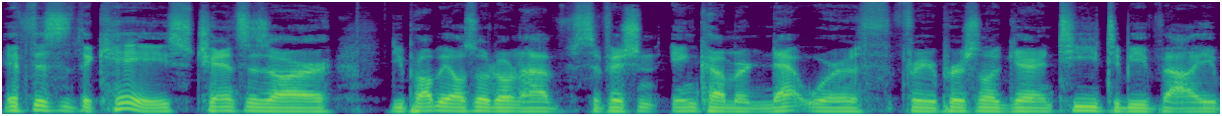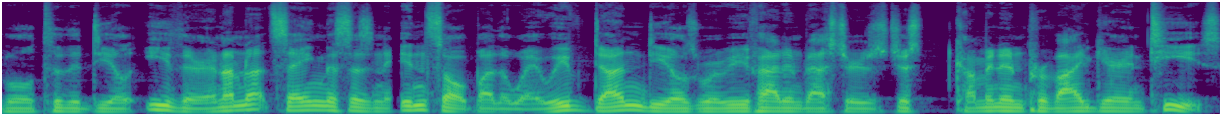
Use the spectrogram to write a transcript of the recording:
If this is the case, chances are you probably also don't have sufficient income or net worth for your personal guarantee to be valuable to the deal either. And I'm not saying this as an insult, by the way. We've done deals where we've had investors just come in and provide guarantees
